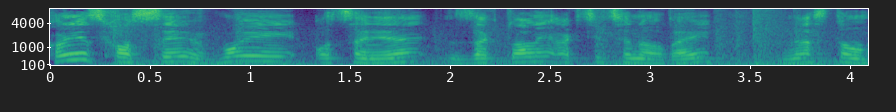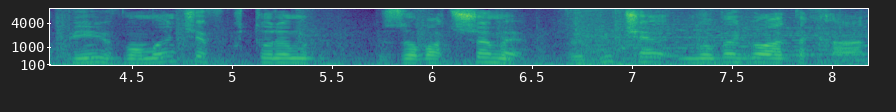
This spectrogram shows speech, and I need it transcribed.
Koniec hossy w mojej ocenie z aktualnej akcji cenowej nastąpi w momencie, w którym zobaczymy wybicie nowego ATH,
